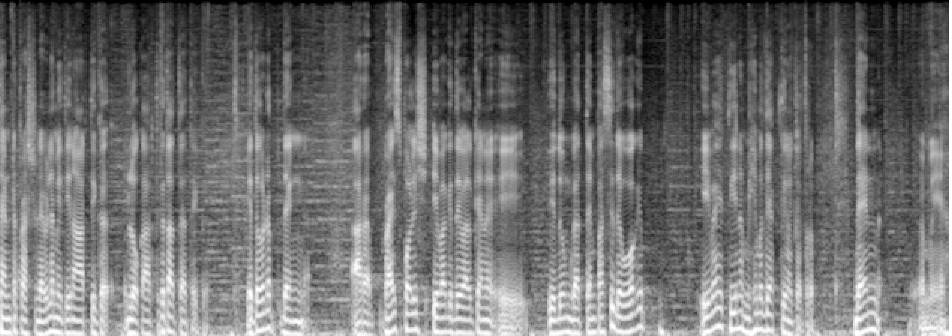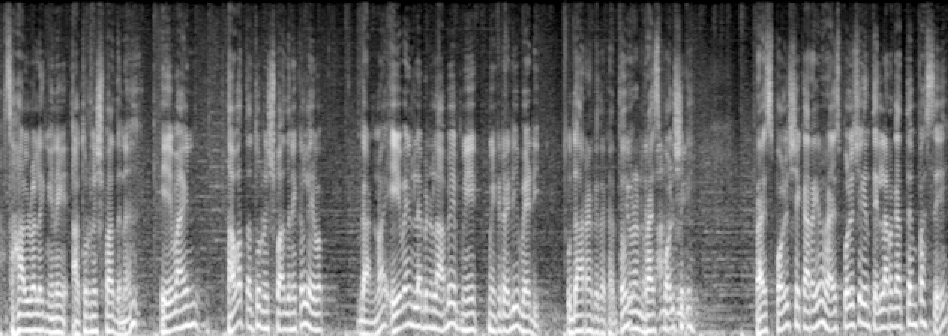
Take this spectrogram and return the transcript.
තැන්ට ප්‍රශ්න වෙල මෙතින ආර්ථික ලෝකාර්ථික තත්ව ඇත එක. එතකොට දැන් අර ප්‍රයිස් පොලිෂ් ඒවගේ දෙවල් කැන යෙදුම් ගත්තැන් පස්සේ දවගේ ඒවයි තියෙන මෙහෙම දෙයක් තියෙන චතුර. දැන් සහල්වල ගෙන අතුර නිෂ්පාදන ඒවයින් තවත් අතුර නිෂ්පාදනය කළ ඒව ගන්නවා. ඒවයින් ලැබෙන ලාබේ මේකට වැඩි. වැඩි උදාහරනකතත් රයිස් පොලිෂක රයිස් පොලිෂ කරගෙන රයිස් පොලිෂකෙන් තෙල්ලර ගත්තැන් පස්සේ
